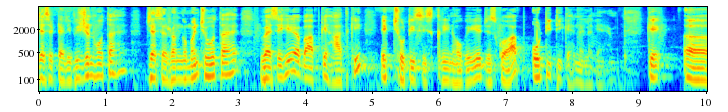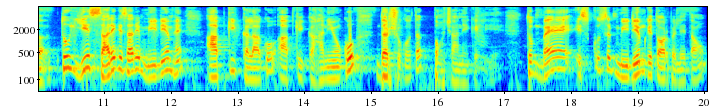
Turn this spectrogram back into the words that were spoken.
जैसे टेलीविज़न होता है जैसे रंगमंच होता है वैसे ही अब आपके हाथ की एक छोटी सी स्क्रीन हो गई है जिसको आप ओटीटी कहने लगे हैं कि तो ये सारे के सारे मीडियम हैं आपकी कला को, आपकी कहानियों को, दर्शकों तक पहुँचाने के लिए। तो मैं इसको सिर्फ़ मीडियम के तौर पे लेता हूँ।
